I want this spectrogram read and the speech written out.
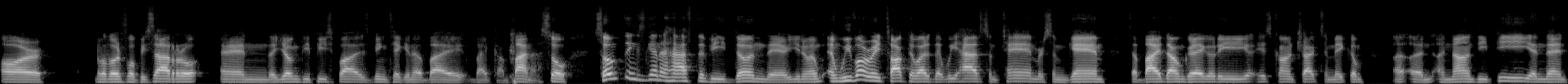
are Rodolfo Pizarro, and the young DP spot is being taken up by by Campana. So something's gonna have to be done there, you know. And, and we've already talked about it that we have some TAM or some GAM to buy down Gregore his contract to make him a, a, a non DP, and then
